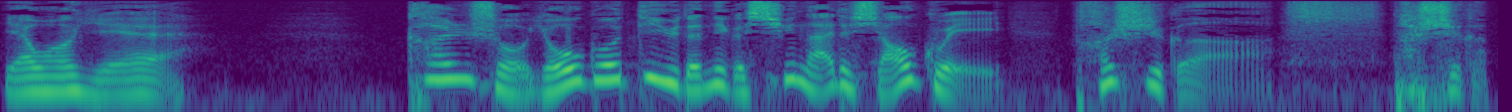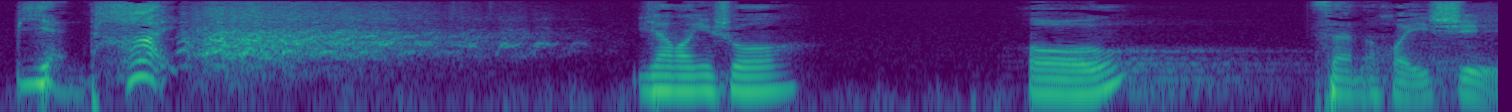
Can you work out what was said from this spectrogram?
阎王爷，看守油锅地狱的那个新来的小鬼，他是个，他是个变态。”阎王爷说：“哦，怎么回事？”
